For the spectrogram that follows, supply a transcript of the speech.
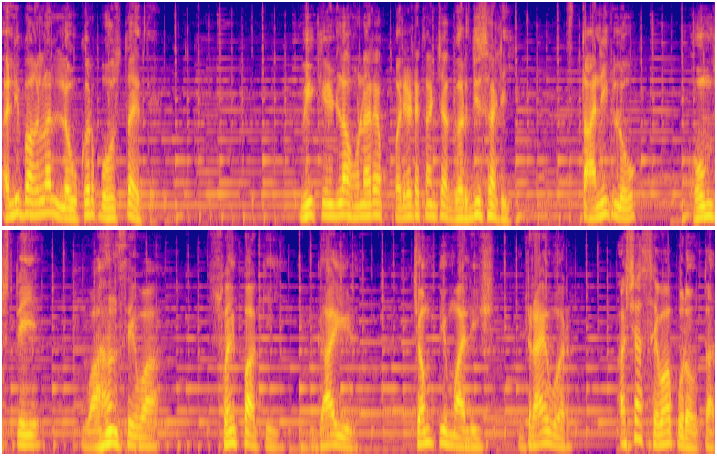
अलिबागला लवकर पोहोचता येते. वीकेंडला होणाऱ्या पर्यटकांच्या गर्दीसाठी स्थानिक लोक होमस्टे वाहनसेवा स्वयंपाकी गाईड चंपी मालिश ड्रायव्हर अशा सेवा पुरवतात.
